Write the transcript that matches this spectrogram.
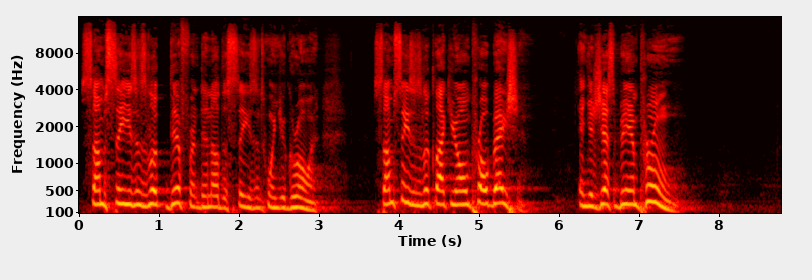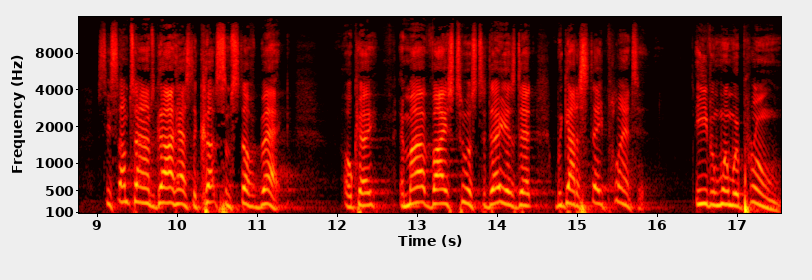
Some seasons look different than other seasons when you're growing. Some seasons look like you're on probation and you're just being pruned. See, sometimes God has to cut some stuff back, okay? And my advice to us today is that we got to stay planted, even when we're pruned.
